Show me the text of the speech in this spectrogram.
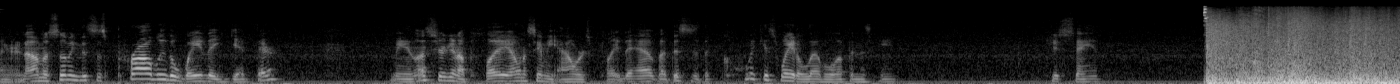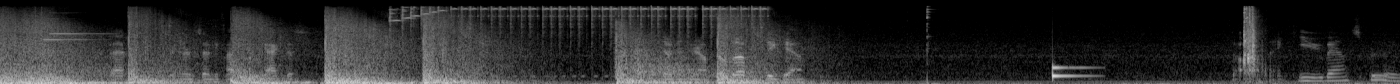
Now I'm assuming this is probably the way they get there. I mean, unless you're gonna play, I want to see how many hours played they have, but this is the quickest way to level up in this game. Just saying. That 375 cactus. Dug in here, build up, dig down. Oh, thank you, bounce blue.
